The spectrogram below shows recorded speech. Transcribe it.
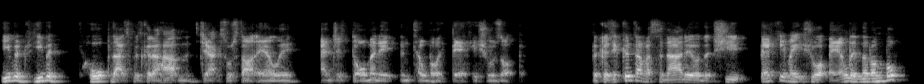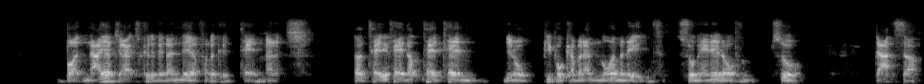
he would, he would hope that's what's going to happen. Jax will start early and just dominate until like Becky shows up. Because you could have a scenario that she Becky might show up early in the rumble, but Nia Jax could have been in there for a good ten minutes. Uh, 10, 10, 10, 10, you know, people coming in and eliminated so many of them. So that's a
